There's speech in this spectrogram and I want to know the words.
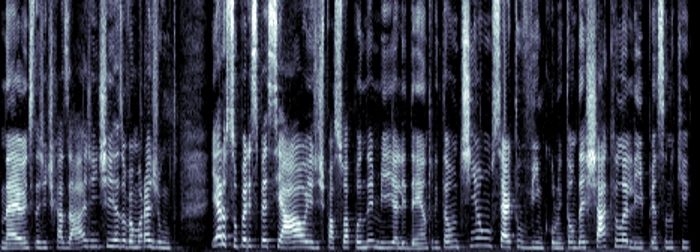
né? Antes da gente casar, a gente resolveu morar junto. E era super especial e a gente passou a pandemia ali dentro, então tinha um certo vínculo. Então deixar aquilo ali, pensando que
